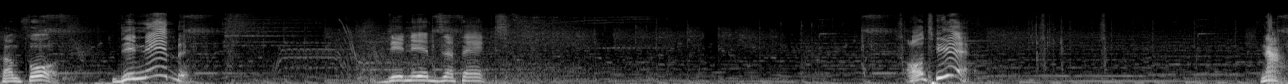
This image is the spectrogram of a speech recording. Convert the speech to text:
Come forth. Deneb. Deneb's effect. Here. Now,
